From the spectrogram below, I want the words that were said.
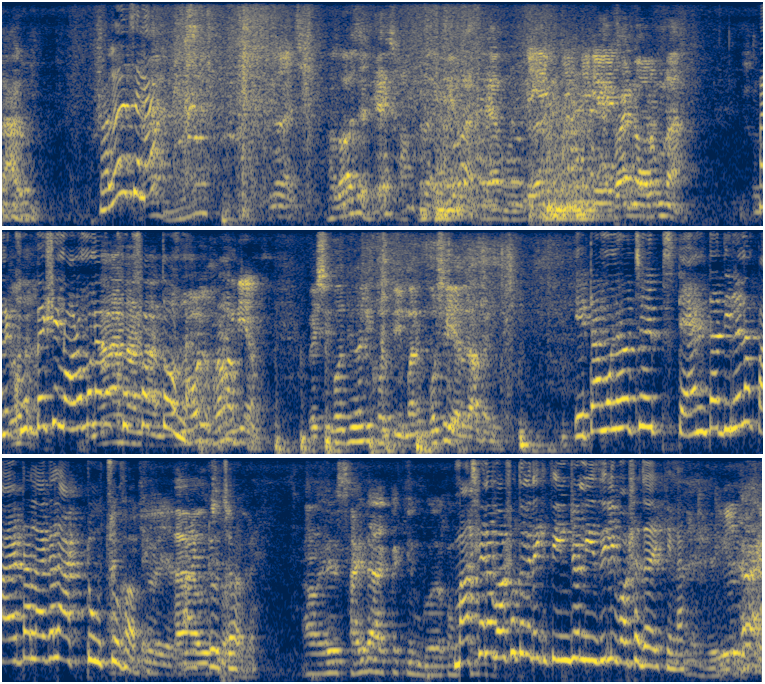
দারুণ। ভালো হয়েছে না? ভালো আছে। হ্যাঁ মনে নরম না। মানে খুব বেশি নরমও না খুব শক্তও না নরম ভালো না। বেশি ক্ষতি হলে ক্ষতি মানে বসে যাবে তাড়াতাড়ি। এটা মনে হচ্ছে ওই স্ট্যান্ডটা দিলে না পায়াটা লাগালে একটু উঁচু হবে। হ্যাঁ, একটু উঁচু উঁচু হবে। হবে আর এর সাইডে একটা কিনবো এরকম মাঝখানে বসো তুমি দেখি তিনজন ইজিলি বসা যায় কিনা। হ্যাঁ,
